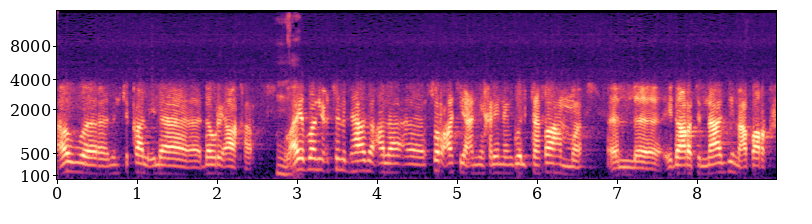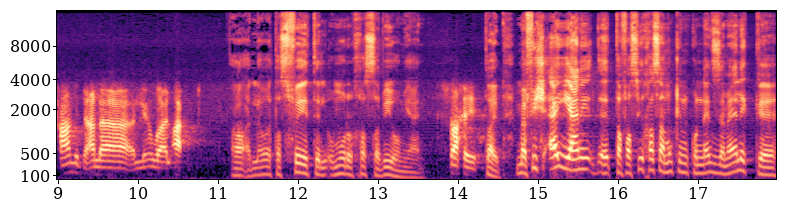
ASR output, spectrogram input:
أو آه، الانتقال إلى دوري آخر. وأيضا يعتمد هذا على آه، سرعة يعني خلينا نقول تفاهم ال- إدارة النادي مع طارق حامد على اللي هو العقد. آه اللي هو تصفية الأمور الخاصة بيهم يعني. صحيح. طيب ما فيش أي يعني تفاصيل خاصة ممكن يكون نادي الزمالك آه،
